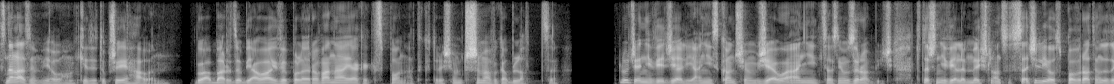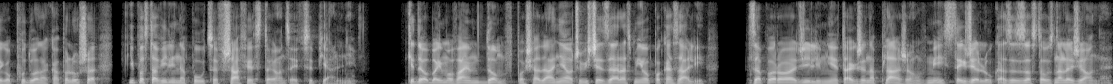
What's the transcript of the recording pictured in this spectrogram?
znalazłem ją, kiedy tu przyjechałem. Była bardzo biała i wypolerowana jak eksponat, który się trzyma w gablotce. Ludzie nie wiedzieli ani skąd się wzięła, ani co z nią zrobić. To też niewiele myśląc, wsadzili ją z powrotem do tego pudła na kapelusze i postawili na półce w szafie stojącej w sypialni. Kiedy obejmowałem dom w posiadanie, oczywiście zaraz mi ją pokazali. Zaprowadzili mnie także na plażę, w miejsce, gdzie Lukas został znaleziony.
